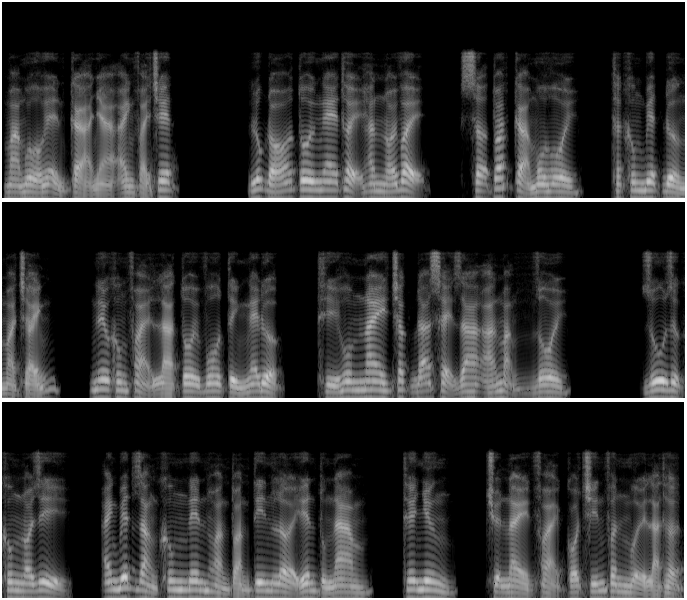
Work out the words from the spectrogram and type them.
mà mùa hển cả nhà anh phải chết. Lúc đó tôi nghe thầy hắn nói vậy sợ toát cả mồ hôi, thật không biết đường mà tránh, nếu không phải là tôi vô tình nghe được, thì hôm nay chắc đã xảy ra án mạng rồi. Du dực không nói gì, anh biết rằng không nên hoàn toàn tin lời yên tùng nam, thế nhưng, chuyện này phải có chín phần mười là thật.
